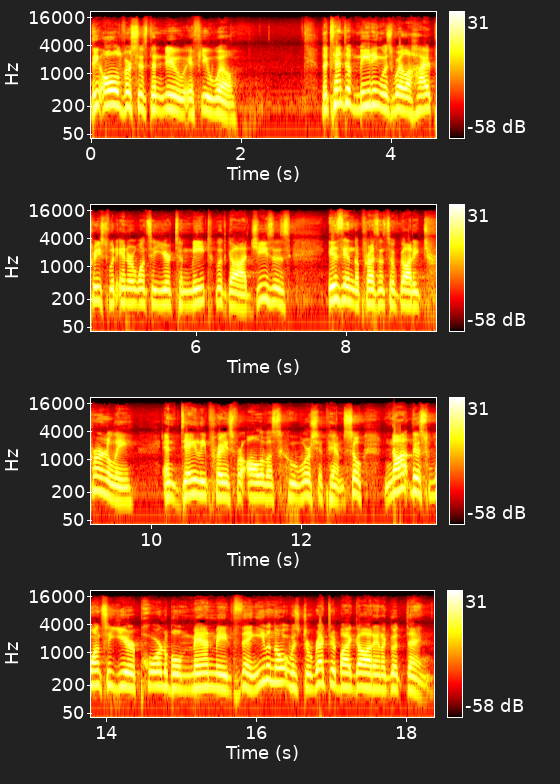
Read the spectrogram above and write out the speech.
the old versus the new, if you will. The tent of meeting was where the high priest would enter once a year to meet with God. Jesus is in the presence of God eternally and daily prays for all of us who worship him. So, not this once a year portable man made thing, even though it was directed by God and a good thing,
